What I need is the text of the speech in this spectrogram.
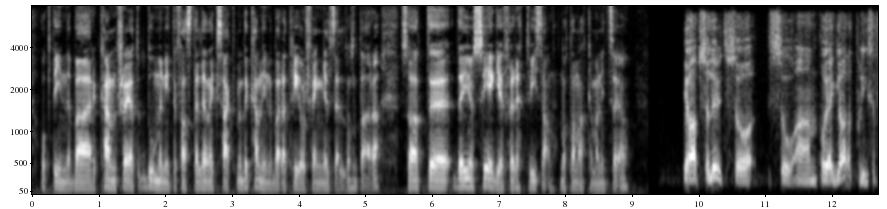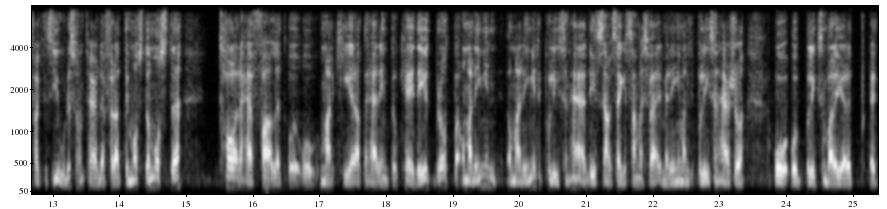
Och det innebär kanske att domen inte fastställde den exakt, men det kan innebära tre års fängelse eller något sånt där. Så att eh, det är ju en seger för rättvisan, något annat kan man inte säga. Ja, absolut. Så, så, um, och jag är glad att polisen faktiskt gjorde sånt här därför att det måste, de måste ta det här fallet och, och markera att det här är inte okej. Okay. Det är ju ett brott. Om man, ringer, om man ringer till polisen här, det är säkert samma i Sverige, men ringer man till polisen här så och, och, och liksom bara gör ett, ett,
